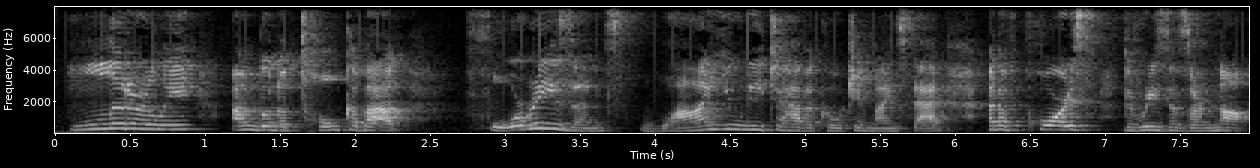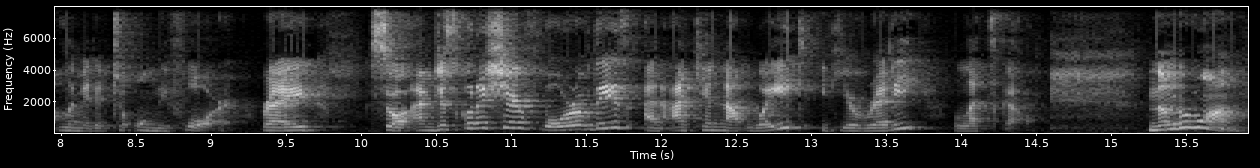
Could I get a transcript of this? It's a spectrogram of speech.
Literally, I'm gonna talk about four reasons why you need to have a coaching mindset. And of course, the reasons are not limited to only four, right? So I'm just gonna share four of these and I cannot wait. If you're ready, let's go. Number one,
